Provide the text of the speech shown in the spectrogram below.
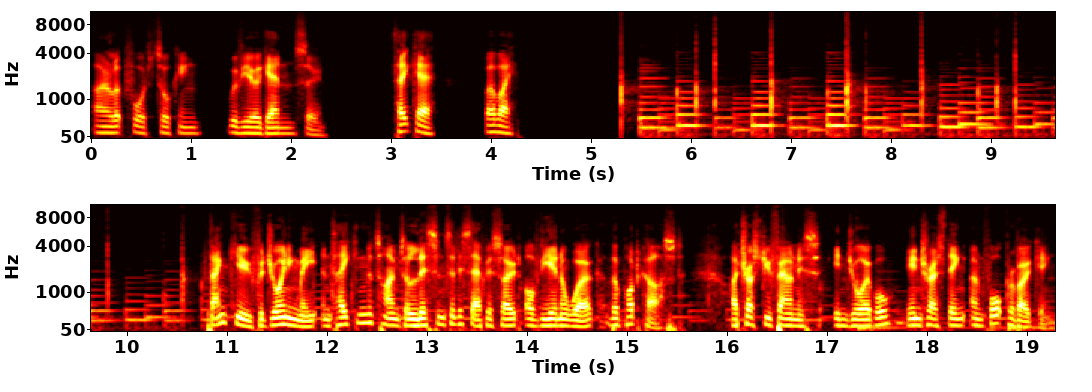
and I look forward to talking with you again soon. Take care. Bye bye. Thank you for joining me and taking the time to listen to this episode of The Inner Work, the podcast. I trust you found this enjoyable, interesting, and thought provoking.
